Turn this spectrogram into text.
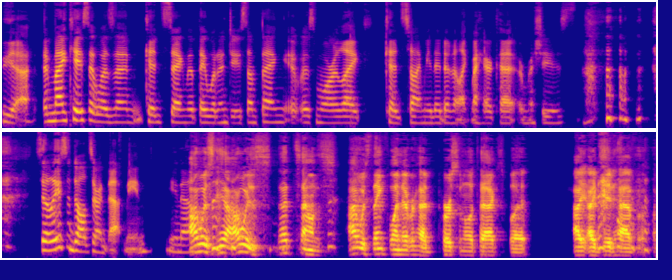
Yeah, in my case, it wasn't kids saying that they wouldn't do something. It was more like kids telling me they didn't like my haircut or my shoes. so at least adults aren't that mean you know i was yeah i was that sounds i was thankful i never had personal attacks but i i did have a, a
